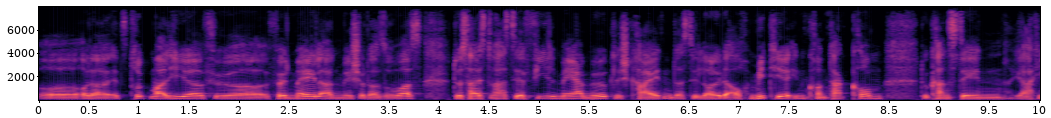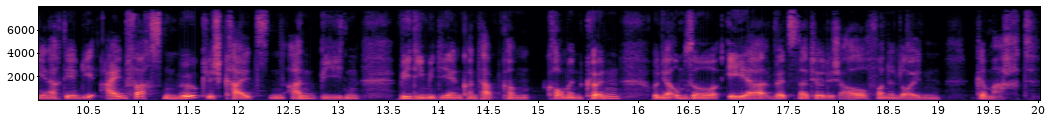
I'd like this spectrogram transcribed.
äh, oder jetzt drück mal hier für, für ein Mail an mich oder sowas. Das heißt, du hast ja viel mehr Möglichkeiten, dass die Leute auch mit dir in Kontakt kommen. Du kannst denen, ja, je nachdem, die einfachsten Möglichkeiten anbieten, wie die mit dir in Kontakt Kontakt kom kommen können. Und ja, umso eher wird es natürlich auch von den Leuten gemacht.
